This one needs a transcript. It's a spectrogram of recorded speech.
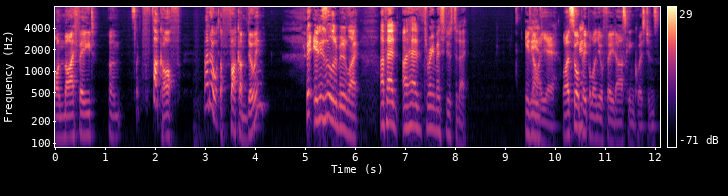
on my feed, and it's like fuck off. I know what the fuck I'm doing. it is a little bit of like I've had. I had three messages today. It is. Oh yeah. Well, I saw people on your feed asking questions.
